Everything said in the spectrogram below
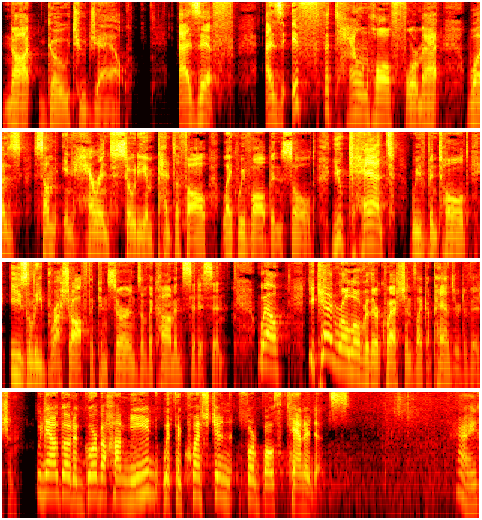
not go to jail. As if, as if the town hall format was some inherent sodium pentothal like we've all been sold. You can't, we've been told, easily brush off the concerns of the common citizen. Well, you can roll over their questions like a panzer division. We now go to Gorbah Hamed with a question for both candidates. Hi.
